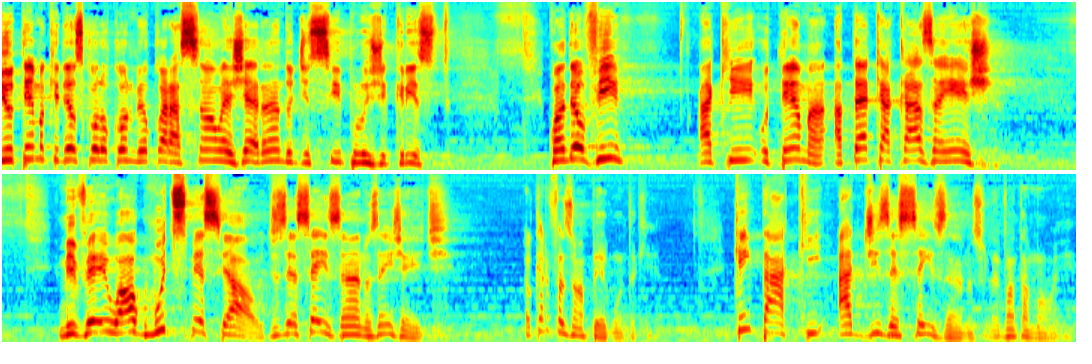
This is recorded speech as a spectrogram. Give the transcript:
E o tema que Deus colocou no meu coração é gerando discípulos de Cristo. Quando eu vi aqui o tema até que a casa encha, me veio algo muito especial. 16 anos, hein, gente? Eu quero fazer uma pergunta aqui. Quem está aqui há 16 anos? Levanta a mão aí.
